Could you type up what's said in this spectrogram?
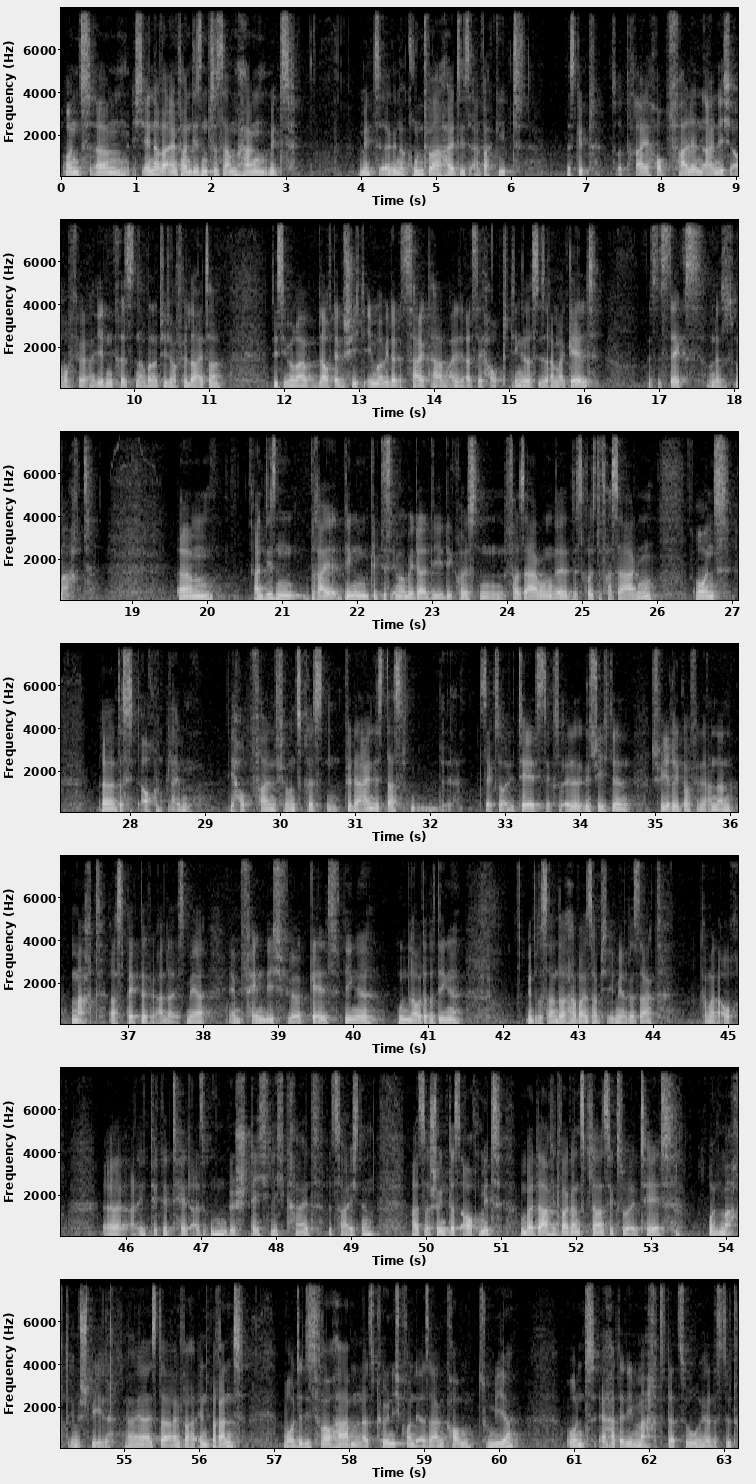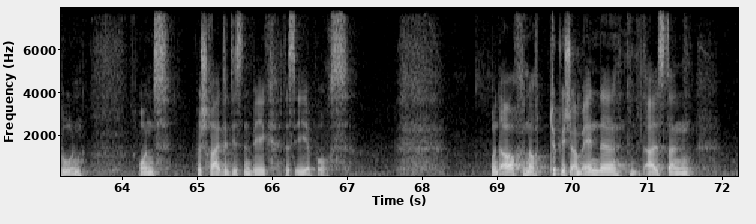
Und ähm, ich erinnere einfach in diesem Zusammenhang mit, mit äh, einer Grundwahrheit, die es einfach gibt. Es gibt so drei Hauptfallen eigentlich auch für jeden Christen, aber natürlich auch für Leiter die sich im Laufe der Geschichte immer wieder gezeigt haben, als die Hauptdinge. Das ist einmal Geld, das ist Sex und das ist Macht. Ähm, an diesen drei Dingen gibt es immer wieder die, die größten Versagen, äh, das größte Versagen. Und äh, das sind auch und bleiben die Hauptfallen für uns Christen. Für den einen ist das Sexualität, sexuelle Geschichte schwieriger, für den anderen Machtaspekte, für andere ist mehr empfänglich für Gelddinge, unlautere Dinge. Interessanterweise habe ich eben ja gesagt, kann man auch äh, Integrität als Unbestechlichkeit bezeichnen. Also schwingt das auch mit. Und bei David war ganz klar Sexualität und Macht im Spiel. Ja, er ist da einfach entbrannt, wollte diese Frau haben und als König konnte er sagen, komm zu mir. Und er hatte die Macht dazu, ja, das zu tun und beschreitet diesen Weg des Ehebruchs. Und auch noch tückisch am Ende, als dann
